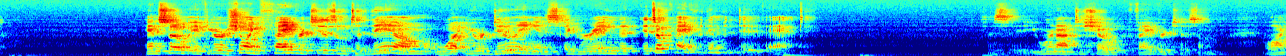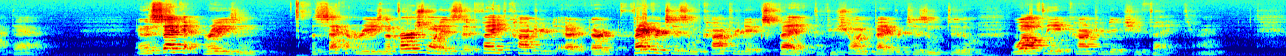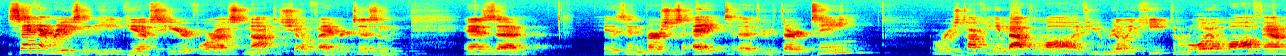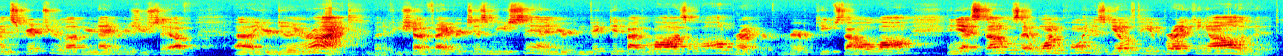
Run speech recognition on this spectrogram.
And so if you're showing favoritism to them, what you're doing is agreeing that it's okay for them to do that. We're not to show favoritism like that. And the second reason, the second reason, the first one is that faith contra- uh, or favoritism contradicts faith. If you're showing favoritism to the wealthy, it contradicts your faith, right? The second reason he gives here for us not to show favoritism is, uh, is in verses 8 uh, through 13, where he's talking about the law. If you really keep the royal law found in Scripture, love your neighbor as yourself, uh, you're doing right. But if you show favoritism, you sin, and you're convicted by the law as a lawbreaker. For whoever keeps the whole law and yet stumbles at one point is guilty of breaking all of it.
